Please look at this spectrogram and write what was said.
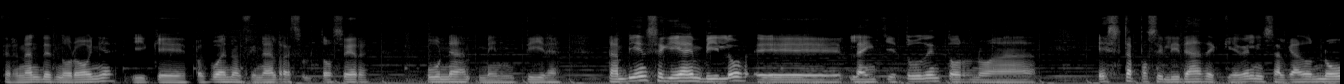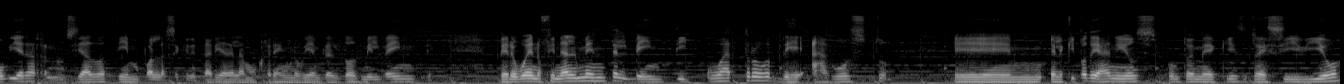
Fernández Noroña y que pues bueno al final resultó ser una mentira. También seguía en vilo eh, la inquietud en torno a esta posibilidad de que Evelyn Salgado no hubiera renunciado a tiempo a la Secretaría de la Mujer en noviembre del 2020. Pero bueno, finalmente el 24 de agosto el equipo de Anius.mx recibió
